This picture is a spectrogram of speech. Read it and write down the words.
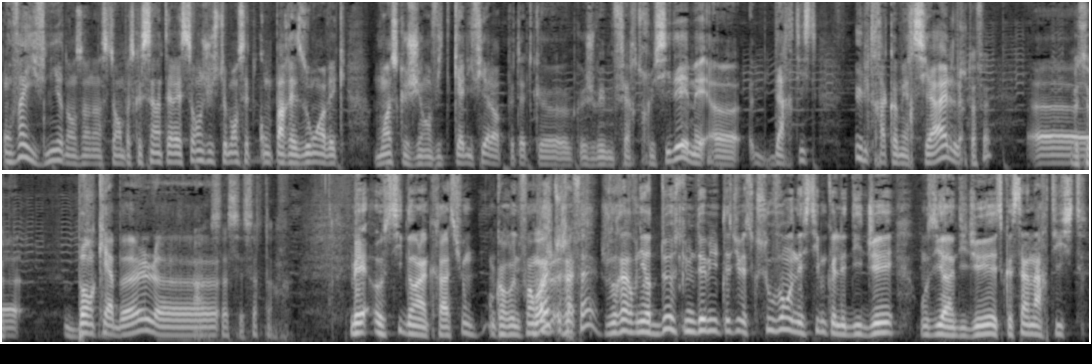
on, va y venir dans un instant parce que c'est intéressant justement cette comparaison avec moi ce que j'ai envie de qualifier. Alors peut-être que, que, je vais me faire trucider, mais d'artiste ultra commercial. Tout à fait. bankable. Ah, ça c'est certain mais aussi dans la création. Encore une fois, moi, je, je, voudrais revenir deux, deux minutes là-dessus, parce que souvent on estime que les DJ, on se dit, un DJ, est-ce que c'est un artiste?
